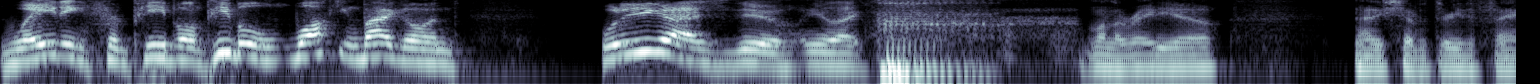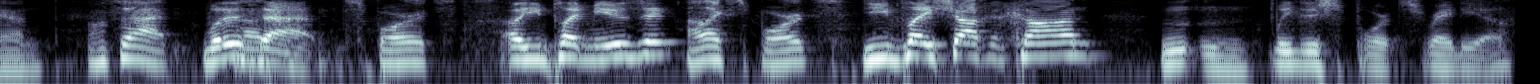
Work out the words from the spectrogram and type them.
waiting for people, and people walking by going, "What do you guys do?" And you're like, "I'm on the radio, 97.3 The Fan." What's that? What is that? Sports. Oh, you play music? I like sports. Do you play Chaka Khan? Mm-mm. We do sports radio.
